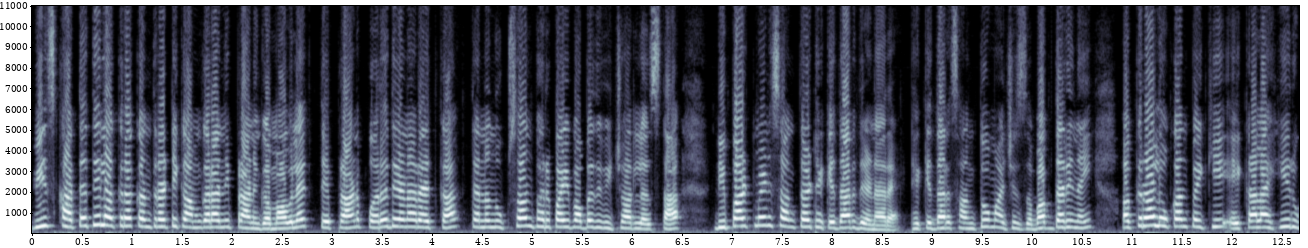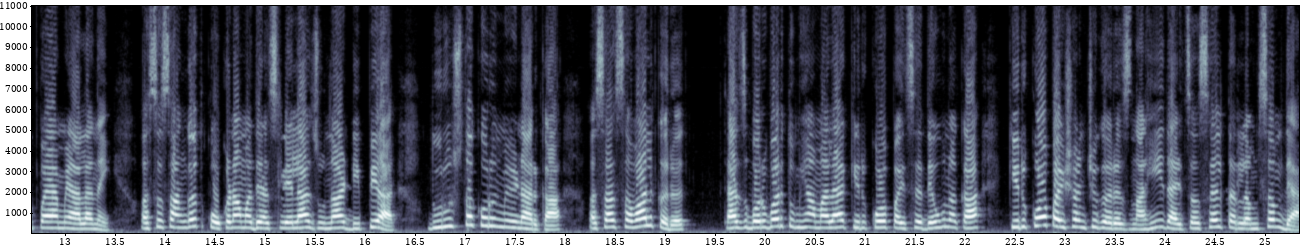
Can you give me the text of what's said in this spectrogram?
वीज खात्यातील अकरा कंत्राटी कामगारांनी प्राण गमावलेत. ते प्राण परत येणार आहेत का? त्यांना नुकसान भरपाईबाबत विचारलं असता डिपार्टमेंट सांगतं ठेकेदार देणार आहे. ठेकेदार सांगतो माझी जबाबदारी नाही. अकरा लोकांपैकी एकालाही रुपया मिळाला नाही. असं सांगत कोकणामध्ये असलेला जुना डीपीआर दुरुस्त करून मिळणार का? असा सवाल करत त्याचबरोबर तुम्ही आम्हाला किरकोळ पैसे देऊ नका. किरकोळ पैशांची गरज नाही. द्यायचं असेल तर लमसम द्या.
